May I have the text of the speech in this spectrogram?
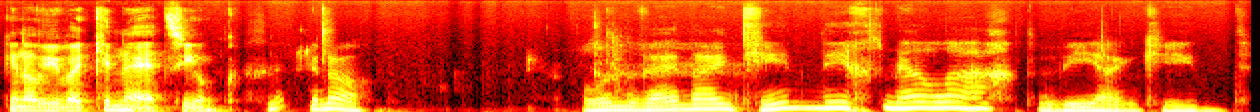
Genau wie bei Kindererziehung. Genau. Und wenn ein Kind nicht mehr lacht wie ein Kind.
